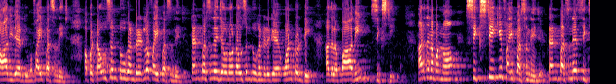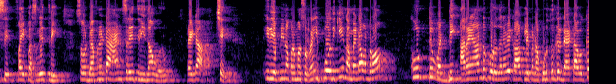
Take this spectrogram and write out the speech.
பாதி இதே எடுத்துக்கணும். ஃபைவ் பர்சன்டேஜ் அப்போ தௌசண்ட் டூ ஹண்ட்ரட்ல ஃபைவ் பர்சன்டேஜ் டென் பர்சன்டேஜ் எவ்வளோ? தௌசண்ட் டூ ஹண்ட்ரடுக்கு ஒன் டுவெண்ட்டி அதில் பாதி சிக்ஸ்டி அடுத்து என்ன பண்ணோம்? சிக்ஸ்டிக்கு five percentage ten percentage six five percentage three so டெஃபினட்டாக ஆன்சரே த்ரீ தான் வரும். ரைட்டா சரி. இது எப்படின்னு அப்புறமா சொல்கிறேன் இப்போதைக்கு நம்ம என்ன பண்ணுறோம் கூட்டு வட்டி. அரையாண்டுக்கு ஒரு தடவை கால்குலேட் பண்ண கொடுத்துருக்க டேட்டாவுக்கு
